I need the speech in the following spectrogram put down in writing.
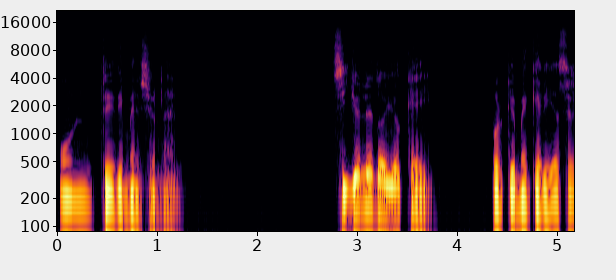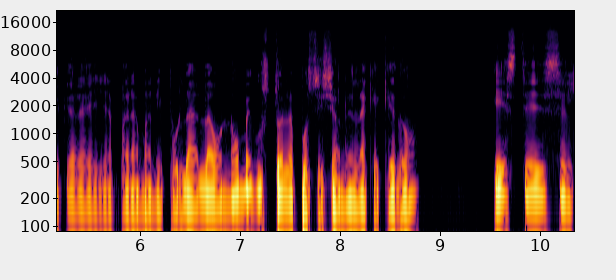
un tridimensional. Si yo le doy OK, porque me quería acercar a ella para manipularla o no me gustó la posición en la que quedó, este es el,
